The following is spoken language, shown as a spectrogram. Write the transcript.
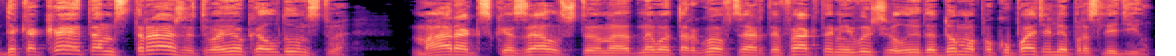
«Да какая там стража, твое колдунство? Марок сказал, что на одного торговца артефактами вышел и до дома покупателя проследил,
